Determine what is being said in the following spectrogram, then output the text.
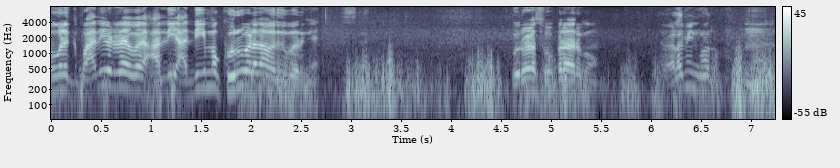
உங்களுக்கு பதிவிடுற அதி அதிகமாக குருவலை தான் வருது பாருங்க. குருவலை சூப்பராக இருக்கும். விலை மீன் வரும் ம்.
